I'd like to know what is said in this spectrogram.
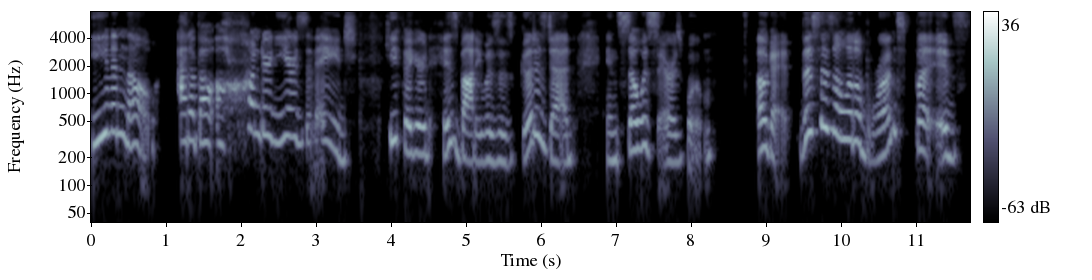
even though at about a hundred years of age, he figured his body was as good as dead, and so was Sarah's womb. Okay, this is a little blunt, but it's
